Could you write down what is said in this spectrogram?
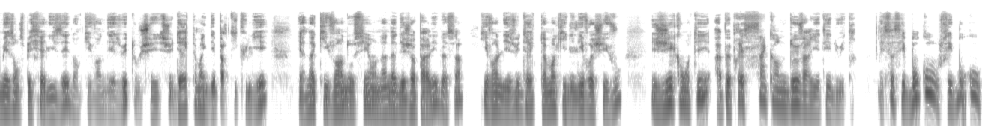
maisons spécialisées, donc qui vendent des huîtres, ou chez, directement avec des particuliers. Il y en a qui vendent aussi, on en a déjà parlé de ça, qui vendent les huîtres directement, qui les livrent chez vous. J'ai compté à peu près 52 variétés d'huîtres. Et ça, c'est beaucoup, c'est beaucoup.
